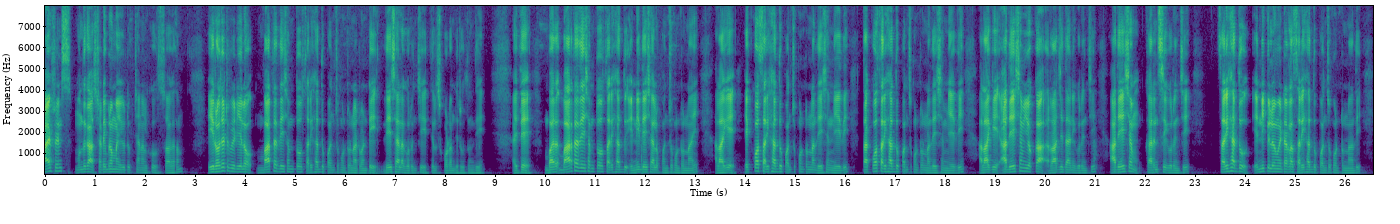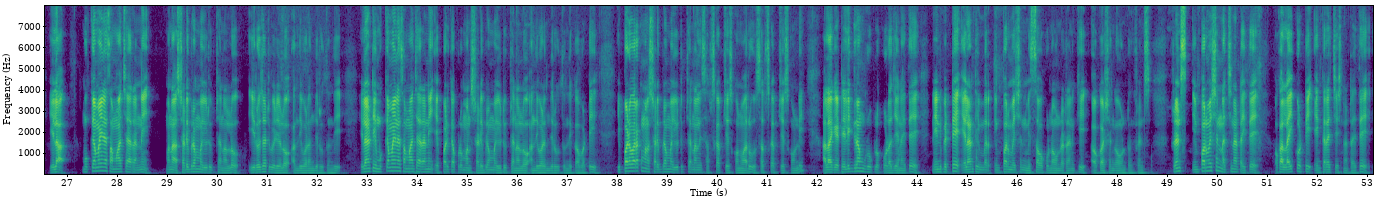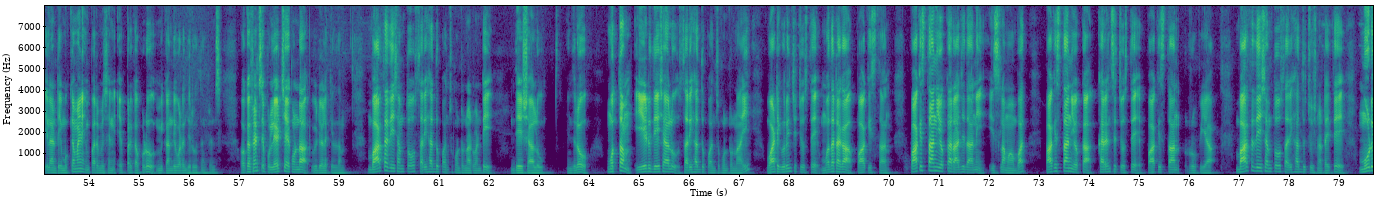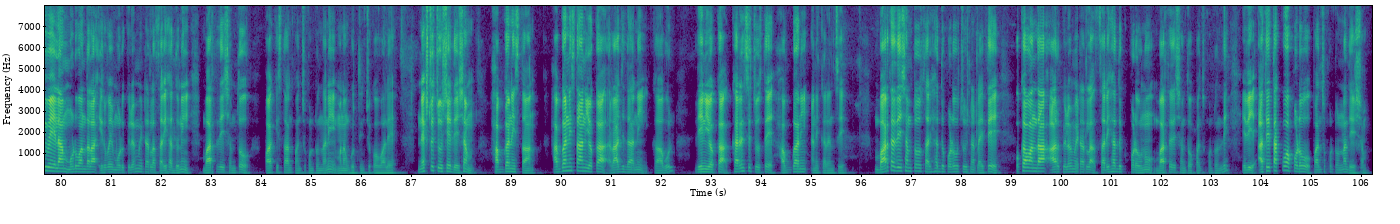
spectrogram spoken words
Hi friends ముందుగా study Brahma YouTube ఛానల్కు స్వాగతం. ఈ రోజటి వీడియోలో భారతదేశంతో సరిహద్దు పంచుకుంటున్నటువంటి దేశాల గురించి తెలుసుకోవడం జరుగుతుంది. అయితే భార భారతదేశంతో సరిహద్దు ఎన్ని దేశాలు పంచుకుంటున్నాయి? అలాగే ఎక్కువ సరిహద్దు పంచుకుంటున్న దేశం ఏది? తక్కువ సరిహద్దు పంచుకుంటున్న దేశం ఏది? అలాగే ఆ దేశం యొక్క రాజధాని గురించి ఆ దేశం కరెన్సీ గురించి సరిహద్దు ఎన్ని కిలోమీటర్ల సరిహద్దు పంచుకుంటున్నది? ఇలా ముఖ్యమైన సమాచారాన్ని మన స్టడీ బ్రహ్మ యూట్యూబ్ ఛానల్లో ఈ రోజటి వీడియోలో అందివ్వడం జరుగుతుంది. ఇలాంటి ముఖ్యమైన సమాచారాన్ని ఎప్పటికప్పుడు మన స్టడీ బ్రహ్మ యూట్యూబ్ ఛానల్లో అందివ్వడం జరుగుతుంది కాబట్టి ఇప్పటివరకు మన స్టడీ బ్రహ్మ యూట్యూబ్ ఛానల్ని సబ్స్క్రైబ్ చేసుకుని వారు సబ్స్క్రైబ్ చేసుకోండి. అలాగే టెలిగ్రామ్ గ్రూప్లో కూడా జాయిన్ అయితే నేను పెట్టే ఎలాంటి ఇన్ఫర్మేషన్ మిస్ అవ్వకుండా ఉండటానికి అవకాశంగా ఉంటుంది ఫ్రెండ్స్. ఫ్రెండ్స్ ఇన్ఫర్మేషన్ నచ్చినట్టయితే ఒక లైక్ కొట్టి ఎంకరేజ్ చేసినట్టయితే ఇలాంటి ముఖ్యమైన ఇన్ఫర్మేషన్ ఎప్పటికప్పుడు మీకు అందివ్వడం జరుగుతుంది ఫ్రెండ్స్. ఓకే ఫ్రెండ్స్ ఇప్పుడు లేట్ చేయకుండా వీడియోలోకి వెళ్దాం. భారతదేశంతో సరిహద్దు పంచుకుంటున్నటువంటి దేశాలు. ఇందులో మొత్తం ఏడు దేశాలు సరిహద్దు పంచుకుంటున్నాయి. వాటి గురించి చూస్తే మొదటగా పాకిస్తాన్. పాకిస్తాన్ యొక్క రాజధాని ఇస్లామాబాద్. పాకిస్తాన్ యొక్క కరెన్సీ చూస్తే పాకిస్తాన్ రూపియా. భారతదేశంతో సరిహద్దు చూసినట్టయితే మూడు వేల మూడు వందల ఇరవై మూడు కిలోమీటర్ల సరిహద్దుని భారతదేశంతో పాకిస్తాన్ పంచుకుంటుందని మనం గుర్తుంచుకోవాలి. నెక్స్ట్ చూసే దేశం ఆఫ్ఘనిస్తాన్. ఆఫ్ఘనిస్తాన్ యొక్క రాజధాని కాబూల్. దీని యొక్క కరెన్సీ చూస్తే ఆఫ్ఘనీ అనే కరెన్సీ. భారతదేశంతో సరిహద్దు పొడవు చూసినట్లయితే ఒక వంద ఆరు కిలోమీటర్ల సరిహద్దు పొడవును భారతదేశంతో పంచుకుంటుంది. ఇది అతి తక్కువ పొడవు పంచుకుంటున్న దేశం.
